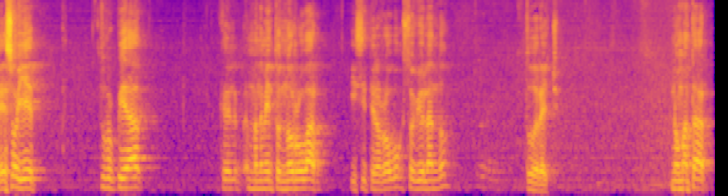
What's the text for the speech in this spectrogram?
Es, oye, tu propiedad, el mandamiento no robar. Y si te lo robo, estoy violando tu derecho. No matar,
